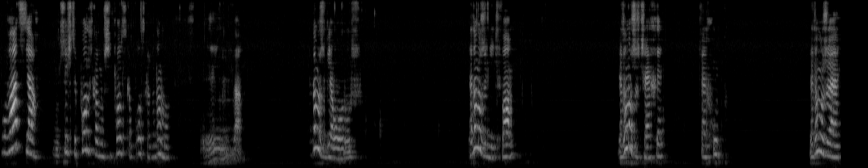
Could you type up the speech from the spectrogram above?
Słowacja. Oczywiście Polska musi. Polska, Polska, wiadomo. Yy, Wiadomo, że Białoruś. Wiadomo, że Litwa. Wiadomo, że Czechy. Czechu. Wiadomo, że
